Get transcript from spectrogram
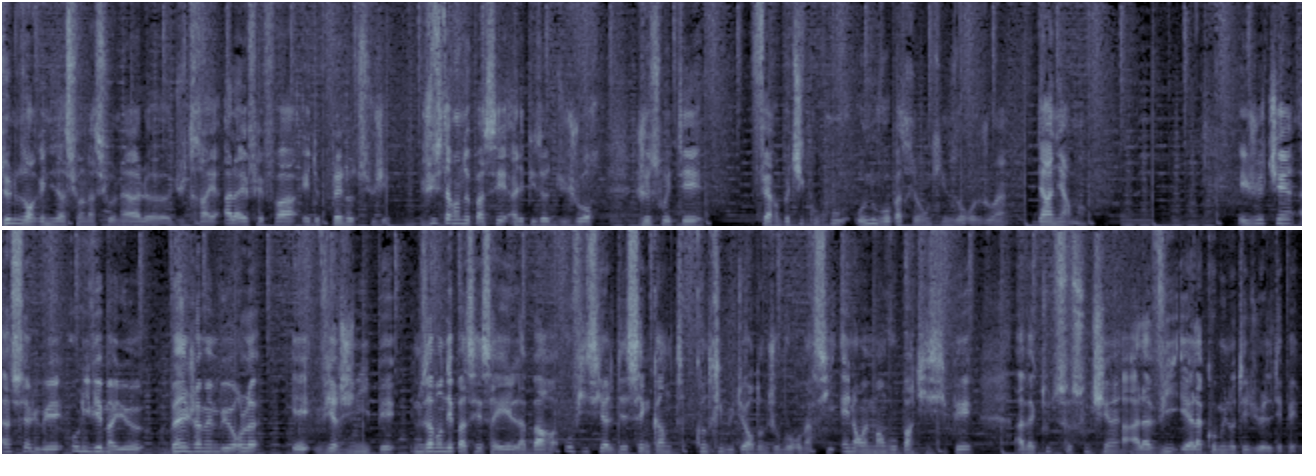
de nos organisations nationales, du trail à la FFA et de plein d'autres sujets. Juste avant de passer à l'épisode du jour, je souhaitais faire un petit coucou aux nouveaux Patreons qui nous ont rejoints dernièrement. Et je tiens à saluer Olivier Mailleux, Benjamin Burle et Virginie P. Nous avons dépassé, ça y est, la barre officielle des 50 contributeurs, donc je vous remercie énormément. Vous participez avec tout ce soutien à la vie et à la communauté du LTP.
